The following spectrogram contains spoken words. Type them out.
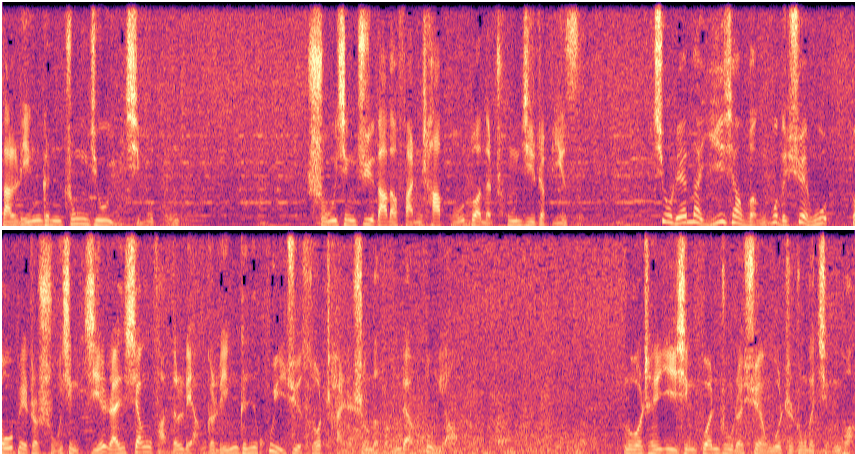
但灵根终究与其不同。属性巨大的反差不断的冲击着彼此，就连那一向稳固的漩涡都被这属性截然相反的两个灵根汇聚所产生的能量动摇。洛尘一心关注着漩涡之中的情况，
